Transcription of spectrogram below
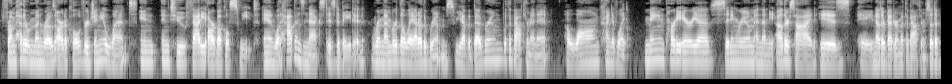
From Heather Monroe's article, Virginia went in into Fatty Arbuckle's suite, and what happens next is debated. Remember the layout of the rooms. You have a bedroom with a bathroom in it, a long kind of like main party area, sitting room, and then the other side is another bedroom with a bathroom. So the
